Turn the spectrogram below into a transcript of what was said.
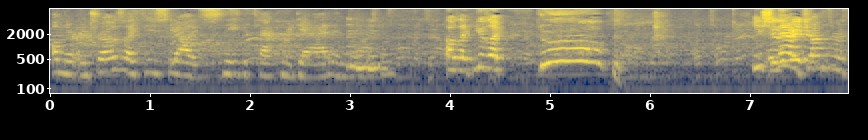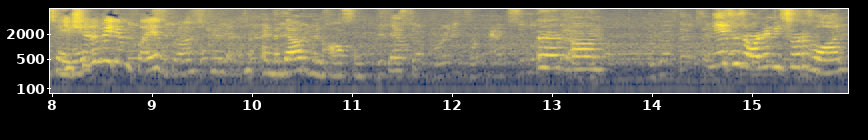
on their intros. Like, did you see how I sneak attacked my dad and the last Mhm. one? I was like, he was like! You should have I him, jumped through a table. you should have made him play as Braun Strowman. And that would have been awesome. Yep. And, um, the intros are going to be sort of long.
